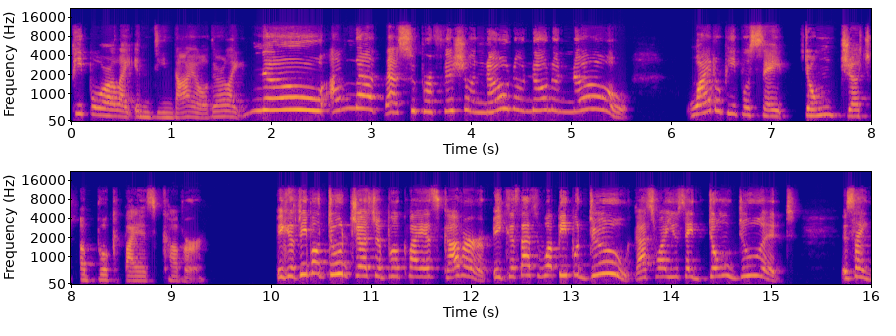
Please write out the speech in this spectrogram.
people are like in denial. They're like, no, I'm not that superficial. No, no, no, no, no. Why do people say don't judge a book by its cover? Because people do judge a book by its cover because that's what people do. That's why you say don't do it. It's like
